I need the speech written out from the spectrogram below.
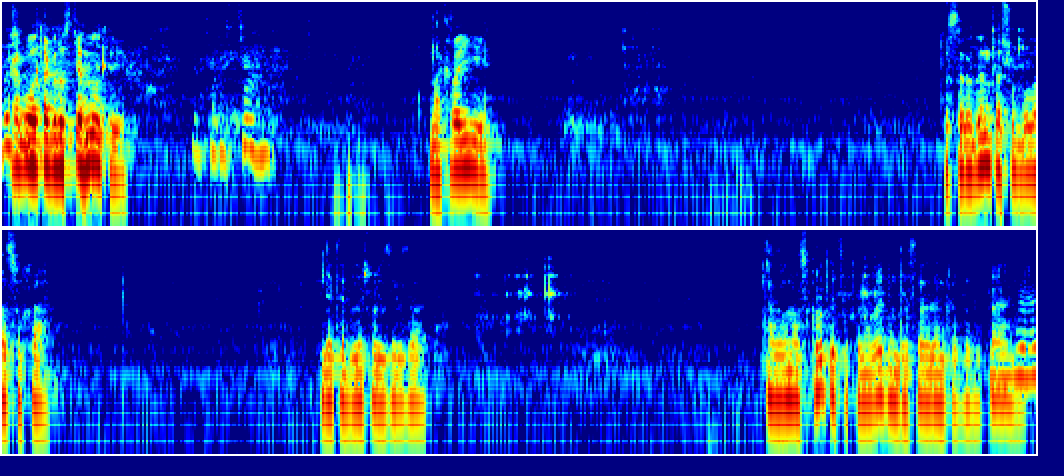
Треба було так розтягнути їх Це розтягну. на краї. То серединка, щоб була суха. Де ти будеш розрізати. Але воно скрутиться, то не видно, де серединка буде, правильно? Мгм.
